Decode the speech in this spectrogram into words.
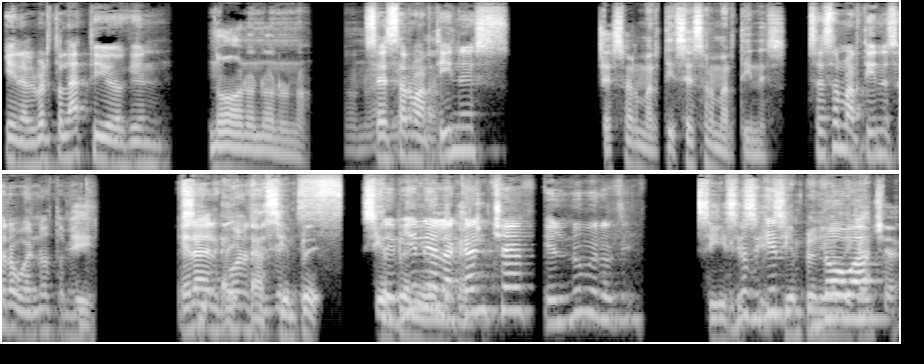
¿Quién? ¿Alberto Lati o quién? No, no, no, no, no. No, no, César. Martínez. César, Martí- César Martínez. César Martínez era bueno también. Sí. Era Sí, el bueno. ah, sí, siempre- Se Siempre viene a la de cancha. el número sí, Sí, sí, no sé sí. Siempre a no nivel va. de cancha.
